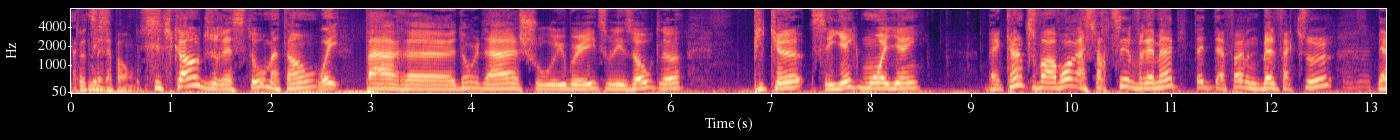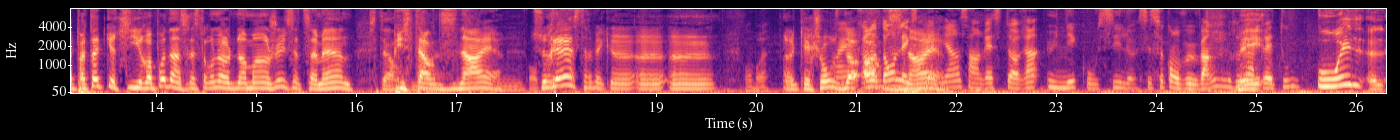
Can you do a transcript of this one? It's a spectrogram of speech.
Toutes ces réponses. Si tu cales du resto, mettons, Oui. par euh, DoorDash ou Uber Eats ou les autres, là, puis que c'est rien que moyen, ben quand tu vas avoir à sortir vraiment, puis peut-être à faire une belle facture, ben peut-être que tu iras pas dans ce restaurant-là. Je l'ai mangé cette semaine, puis c'était ordinaire. Mmh, tu restes avec un, un- un- Je comprends. un- quelque chose Ouais, de rendons ordinaire. l'expérience en restaurant unique aussi. là. C'est ça qu'on veut vendre, là, Mais- après tout. Où est le- le-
